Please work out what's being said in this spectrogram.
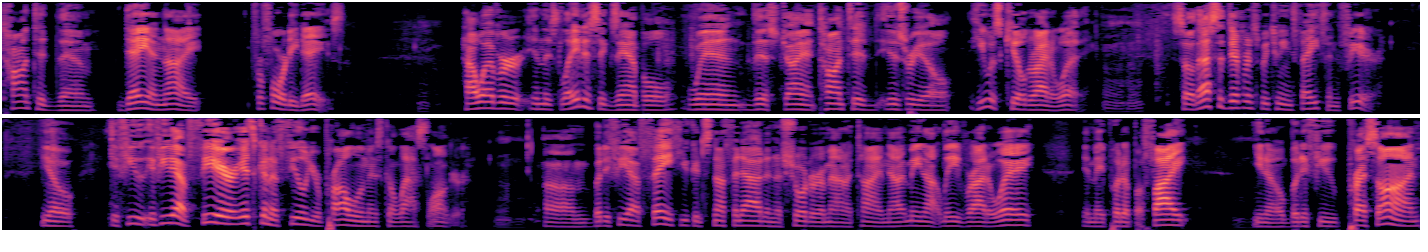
taunted them day and night for 40 days. However, in this latest example, when this giant taunted Israel, he was killed right away. So that's the difference between faith and fear. You know, if you, if you have fear, it's going to fuel your problem and it's going to last longer. Um, but if you have faith, you can snuff it out in a shorter amount of time. Now it may not leave right away. It may put up a fight, you know, but if you press on,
